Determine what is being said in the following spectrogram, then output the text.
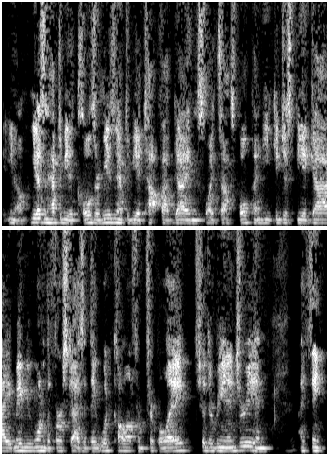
you know, he doesn't have to be the closer. He doesn't have to be a top five guy in this White Sox bullpen. He could just be a guy, maybe one of the first guys that they would call up from AAA should there be an injury. And I think,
